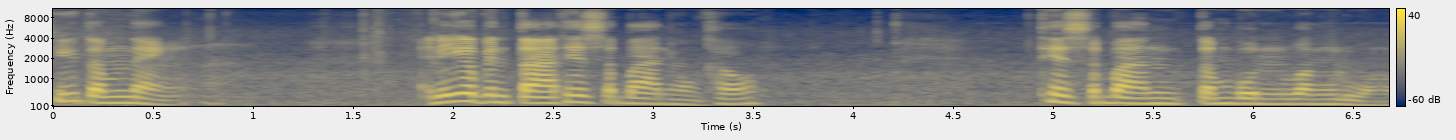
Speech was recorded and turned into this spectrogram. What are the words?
ชื่อตำแหน่ง อันนี้ก็เป็นตาเทศบาลของเขา เทศบาลตำบลวังหลวง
